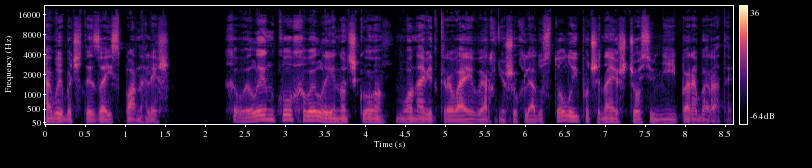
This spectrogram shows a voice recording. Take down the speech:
вибачте, за іспангліш. Хвилинку, хвилиночку. Вона відкриває верхню шухляду столу і починає щось у ній перебирати.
